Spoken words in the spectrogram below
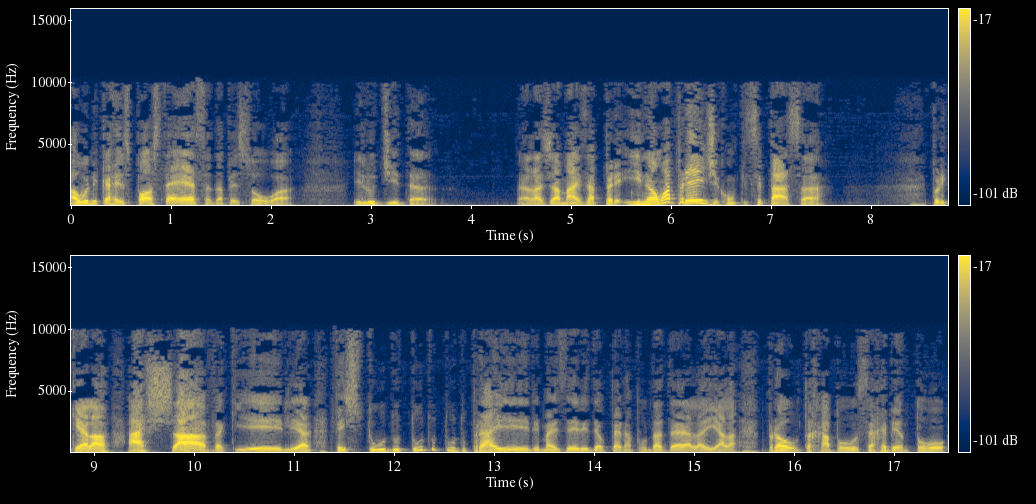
A única resposta é essa da pessoa iludida. Ela jamais aprende, e não aprende com o que se passa. Porque ela achava que ele fez tudo, tudo, tudo para ele, mas ele deu pé na bunda dela e ela, pronto, acabou, se arrebentou.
